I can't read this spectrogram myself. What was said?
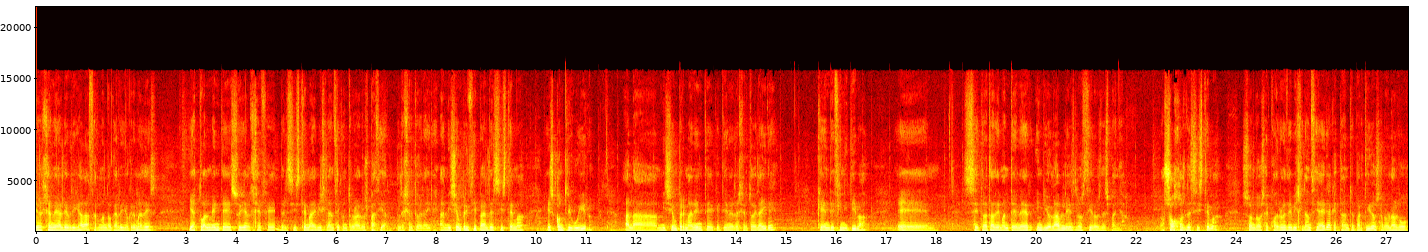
el general de brigada Fernando Carrillo Cremades y actualmente soy el jefe del sistema de vigilancia y control aeroespacial del Ejército del Aire. La misión principal del sistema es contribuir a la misión permanente que tiene el Ejército del Aire, que en definitiva eh, se trata de mantener inviolables los cielos de España. Los ojos del sistema son los escuadrones de vigilancia aérea que están repartidos a lo largo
